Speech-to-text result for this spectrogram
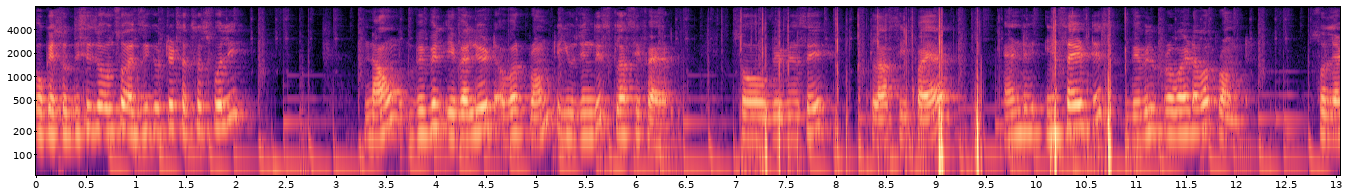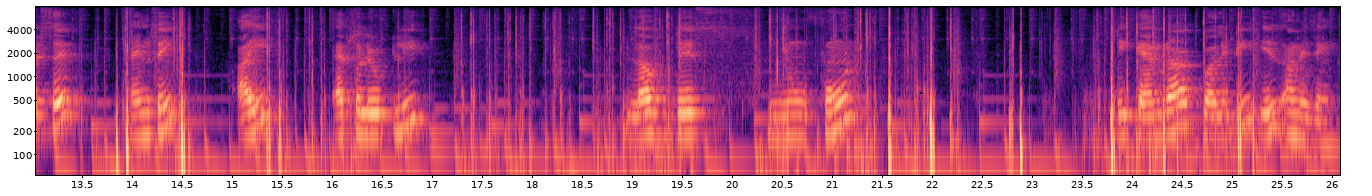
okay so this is also executed successfully. Now we will evaluate our prompt using this classifier. So we will say classifier and inside this we will provide our prompt. So let's say i am saying i absolutely love this new phone. The camera quality is amazing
